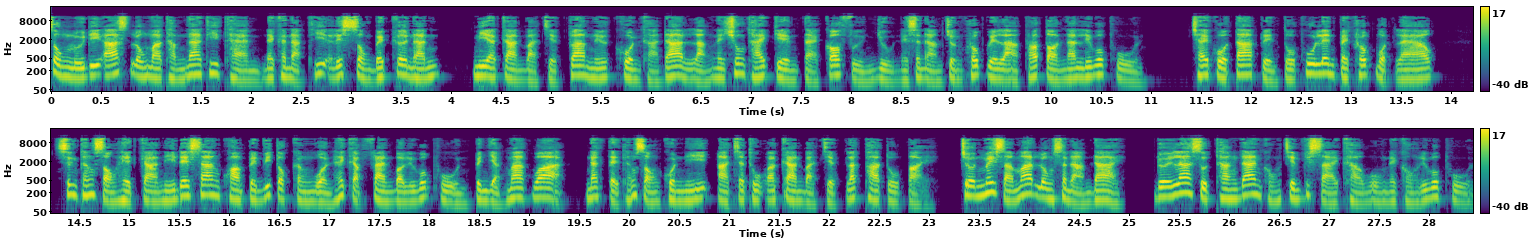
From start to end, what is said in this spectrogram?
ส่งหลุยดีอาสลงมาทำหน้าที่แทนในขณะที่อลิสซงเบเกอร์นั้น มีอาการบาดเจ็บกล้ามเนื้อโคนขาด้านหลังในช่วงท้ายเกม แต่ก็ฝืนอยู่ในสนามจนครบเวลาเพราะตอนนั้นลิเวอร์พูลใช้โควต้าเปลี่ยนตัวผู้เล่นไปครบหมดแล้ว ซึ่งทั้งสองเหตุการณ์นี้ได้สร้างความเป็นวิตกกังวลให้กับแฟนบอลลิเวอร์พูลเป็นอย่างมากว่านักเตะทั้งสองคนนี้อาจจะถูกอาการบาดเจ็บลักพาตัวไป จนไม่สามารถลงสนามได้ โดยล่าสุดทางด้านของเจมส์พิสายข่าววงในของลิเวอร์พูล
